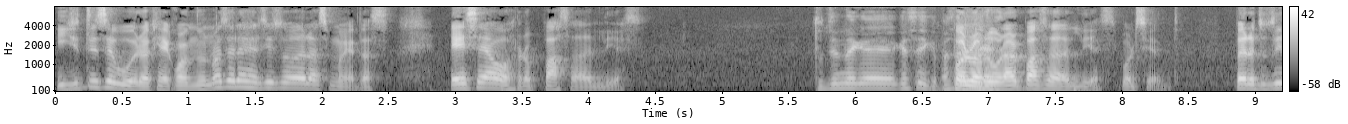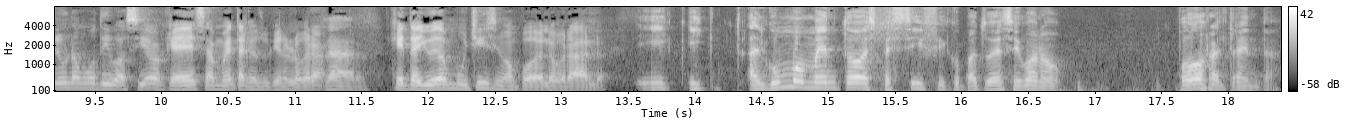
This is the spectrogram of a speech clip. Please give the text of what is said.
Y yo estoy seguro que cuando uno hace el ejercicio de las metas, ese ahorro pasa del 10. ¿Tú entiendes que, que sí? Que pasa Por lo el 10? regular pasa del 10%. Pero tú tienes una motivación, que es esa meta que tú quieres lograr. Claro. Que te ayuda muchísimo a poder lograrlo. Y, y algún momento específico para tú decir, bueno, puedo ahorrar 30.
